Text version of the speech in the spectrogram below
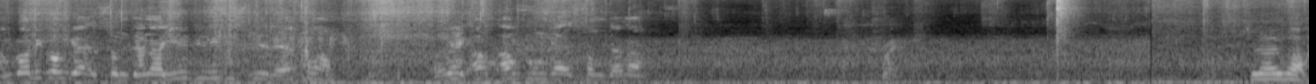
I'm going to go and get some dinner. You, you just stay there, pal. Alright, I'll, I'll go and get some dinner. Do you know what?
